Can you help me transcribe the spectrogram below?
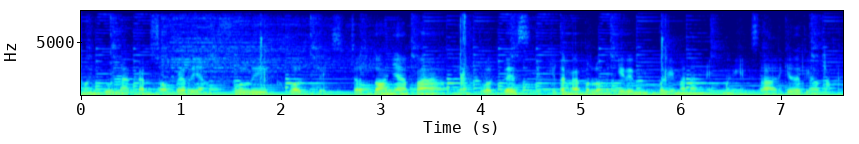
menggunakan software yang fully cloud based. Contohnya apa? Yang cloud based ya kita nggak perlu mikirin bagaimana menginstal kita tinggal pakai.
